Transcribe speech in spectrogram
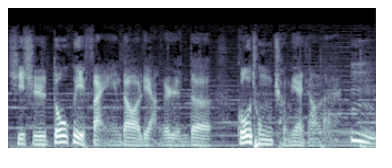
其实都会反映到两个人的沟通层面上来。嗯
